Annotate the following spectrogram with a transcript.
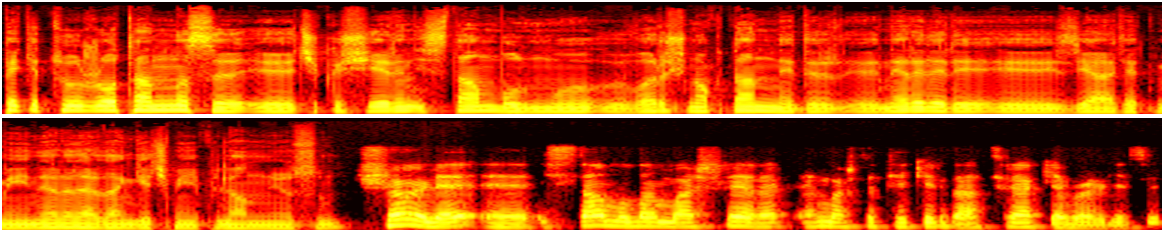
peki tur rotan nasıl? Ee, çıkış yerin İstanbul mu? Varış noktan nedir? Ee, nereleri e, ziyaret etmeyi, nerelerden geçmeyi planlıyorsun? Şöyle e, İstanbul'dan başlayarak en başta Tekirdağ, Trakya bölgesi.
